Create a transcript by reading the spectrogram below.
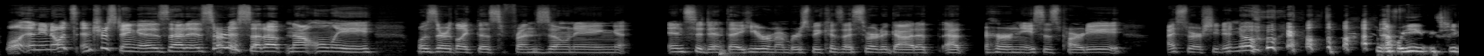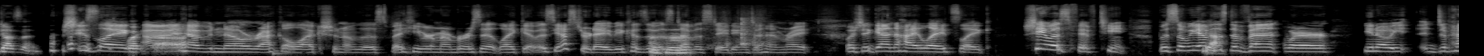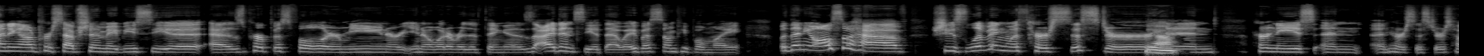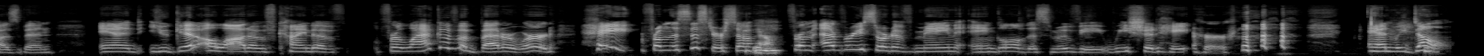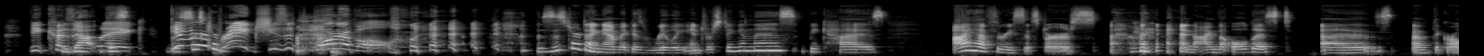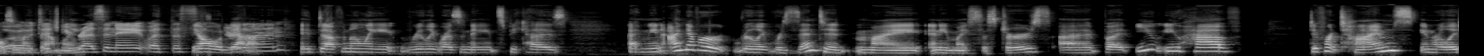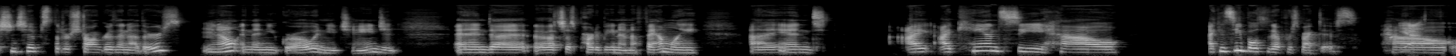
Well and you know what's interesting is that it sort of set up not only was there like this friend zoning incident that he remembers because i swear to god at, at her niece's party i swear she didn't know who harold was. no he she doesn't. She's like, like i uh... have no recollection of this but he remembers it like it was yesterday because it was mm-hmm. devastating to him right? Which again highlights like she was 15 but so we have yeah. this event where you know depending on perception maybe you see it as purposeful or mean or you know whatever the thing is i didn't see it that way but some people might but then you also have she's living with her sister yeah. and her niece and and her sister's husband and you get a lot of kind of for lack of a better word hate from the sister. So yeah. from every sort of main angle of this movie, we should hate her. and we don't because yeah, it's like this, give sister, her a break. She's adorable. the sister dynamic is really interesting in this because I have three sisters mm-hmm. and I'm the oldest as of the girls Whoa, in my family. Did you resonate with the sister? Oh, yeah. Then? It definitely really resonates because I mean, I never really resented my any of my sisters, uh, but you you have different times in relationships that are stronger than others, you mm-hmm. know, and then you grow and you change, and and uh, that's just part of being in a family. Uh, and I I can see how I can see both of their perspectives. How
